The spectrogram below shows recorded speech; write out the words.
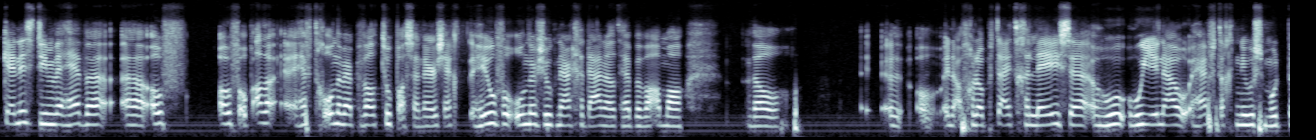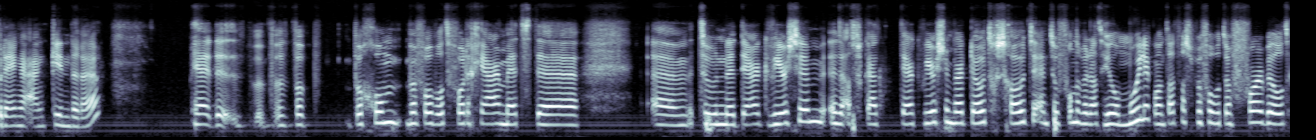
kennis die we hebben uh, over, over op alle heftige onderwerpen wel toepassen. En er is echt heel veel onderzoek naar gedaan. En dat hebben we allemaal wel in de afgelopen tijd gelezen. Hoe, hoe je nou heftig nieuws moet brengen aan kinderen. Ja, de, begon bijvoorbeeld vorig jaar met de Um, toen Dirk Wiersum, de advocaat Dirk Wiersum, werd doodgeschoten. En toen vonden we dat heel moeilijk, want dat was bijvoorbeeld een voorbeeld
